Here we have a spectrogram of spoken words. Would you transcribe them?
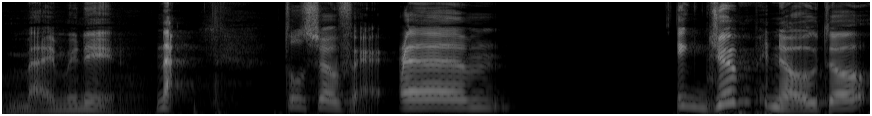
mijn meneer. Nou, tot zover. Um, ik jump in de auto.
